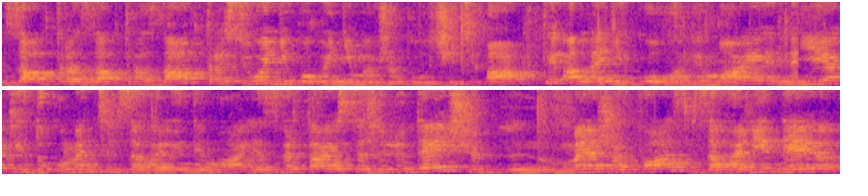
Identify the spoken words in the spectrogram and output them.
завтра, завтра, завтра. Сьогодні повинні ми вже отримати акти, але нікого немає. Ніяких документів взагалі немає. Я звертаюся до людей, щоб е, в межах фаз взагалі не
